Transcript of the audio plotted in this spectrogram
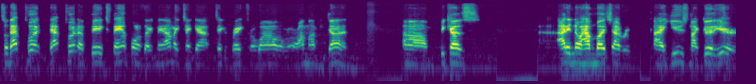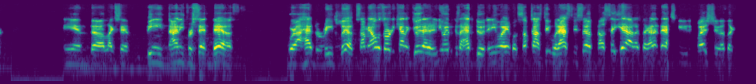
so that put that put a big stamp on. Like, man, I might take out take a break for a while, or, I might be done, um, because I didn't know how much I re- I used my good ear, and uh, like I said, being ninety percent deaf where I had to read lips. I mean, I was already kind of good at it anyway because I had to do it anyway. But sometimes people would ask me stuff, and I'll say, "Yeah," and I was like, "I didn't ask you the question." I was like,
